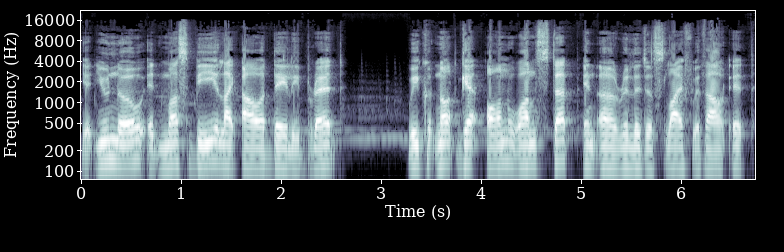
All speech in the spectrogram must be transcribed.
Yet you know it must be like our daily bread. We could not get on one step in a religious life without it.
